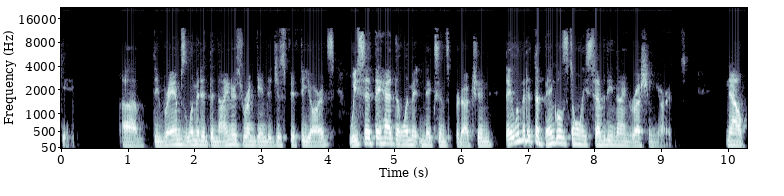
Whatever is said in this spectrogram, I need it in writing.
game, um, the Rams limited the Niners' run game to just 50 yards. We said they had to limit Mixon's production. They limited the Bengals to only 79 rushing yards. Now,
